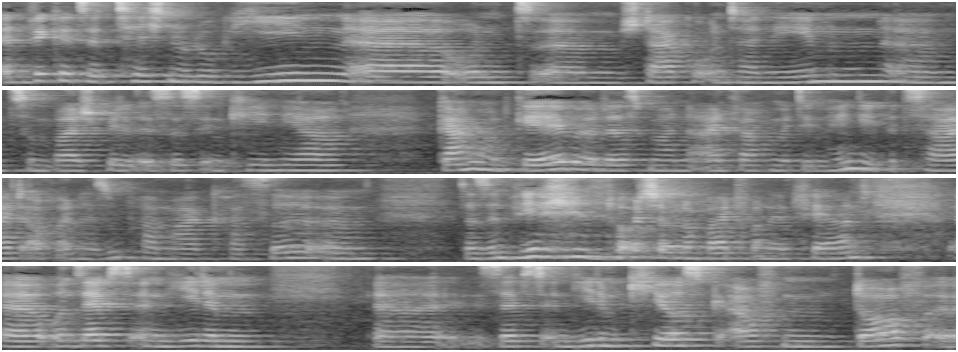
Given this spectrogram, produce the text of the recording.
entwickelte Technologien äh, und ähm, starke Unternehmen. Ähm, zum Beispiel ist es in Kenia gang und gäbe, dass man einfach mit dem Handy bezahlt, auch an der Supermarktkasse. Ähm, da sind wir hier in Deutschland noch weit von entfernt. Äh, und selbst in jedem äh, selbst in jedem Kiosk auf dem Dorf, äh,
